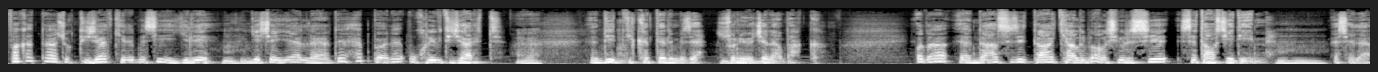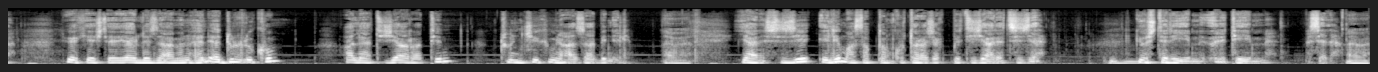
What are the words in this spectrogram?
Fakat daha çok ticaret kelimesiyle ilgili hı hı. geçen yerlerde hep böyle uhrevi ticaret. Evet dikkatlerimize sunuyor. Cenab-ı Hak. O da yani daha sizi daha karlı bir alışverişi size tavsiye edeyim mi? Hmm. Mesela diyor ki işte ya ellezine amenu hel edullukum ala ticaretin tuncikum min azabin elim. Evet. Yani sizi elim azaptan kurtaracak bir ticaret size hı göstereyim mi, öğreteyim mi? Mesela. Evet.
